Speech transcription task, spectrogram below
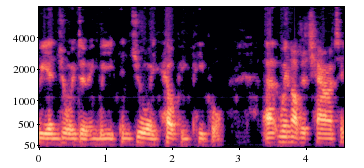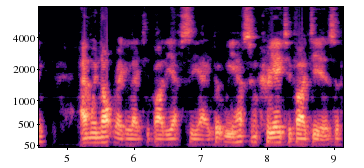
we enjoy doing. We enjoy helping people. Uh, we're not a charity and we're not regulated by the FCA, but we have some creative ideas of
